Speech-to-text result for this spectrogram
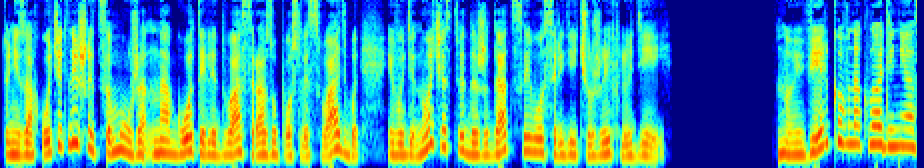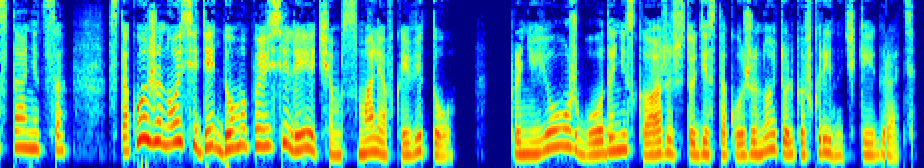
то не захочет лишиться мужа на год или два сразу после свадьбы и в одиночестве дожидаться его среди чужих людей. Но и Велька в накладе не останется. С такой женой сидеть дома повеселее, чем с малявкой Вито. Про нее уж года не скажешь, что где с такой женой только в криночке играть.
